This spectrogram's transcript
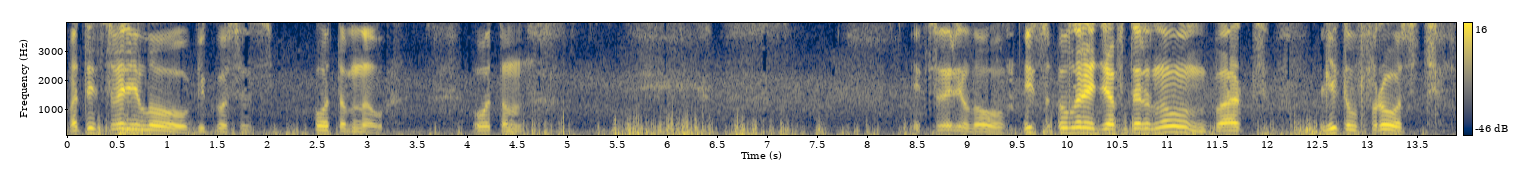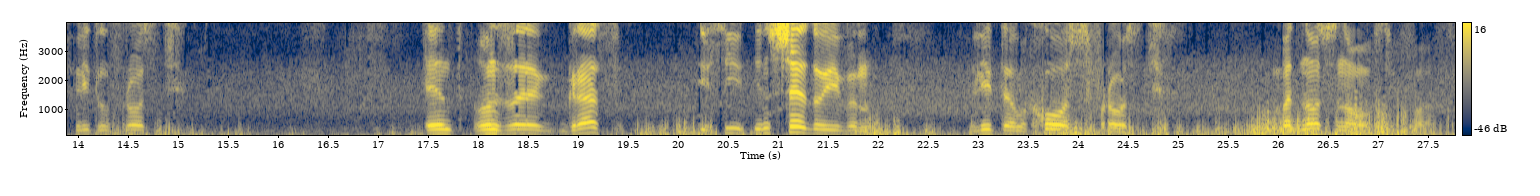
but it's very low because it's autumnal autumn it's very low. It's already afternoon but little frost little frost. And on the grass you see in shadow even little horse frost but no snow so far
